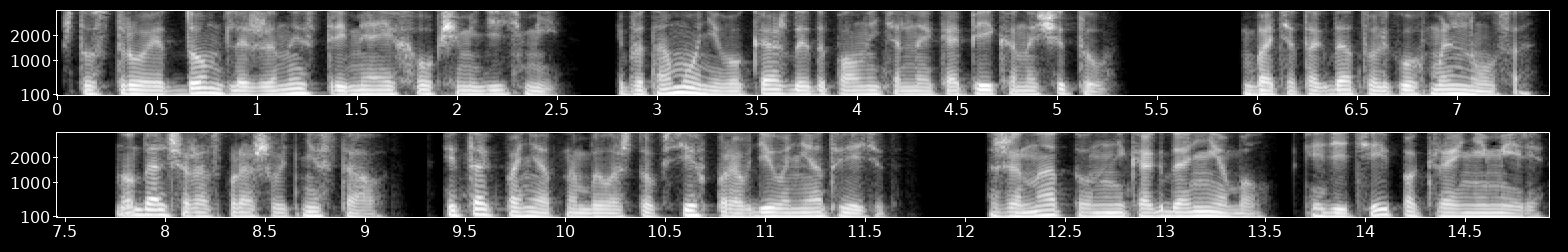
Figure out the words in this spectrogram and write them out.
что строит дом для жены с тремя их общими детьми, и потому у него каждая дополнительная копейка на счету. Батя тогда только ухмыльнулся, но дальше расспрашивать не стал. И так понятно было, что псих правдиво не ответит. Женат он никогда не был, и детей, по крайней мере,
